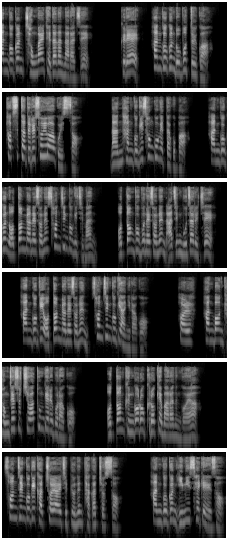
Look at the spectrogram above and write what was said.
한국은 정말 대단한 나라지. 그래, 한국은 로봇들과 팝스타들을 소유하고 있어. 난 한국이 성공했다고 봐. 한국은 어떤 면에서는 선진국이지만 어떤 부분에서는 아직 모자르지. 한국이 어떤 면에서는 선진국이 아니라고. 헐, 한번 경제 수치와 통계를 보라고. 어떤 근거로 그렇게 말하는 거야? 선진국이 갖춰야 할 지표는 다 갖췄어. 한국은 이미 세계에서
